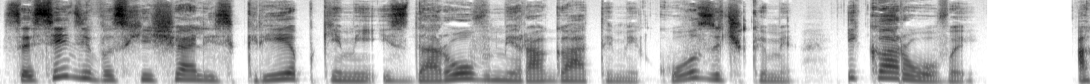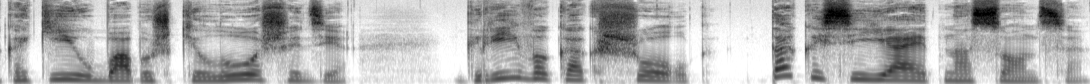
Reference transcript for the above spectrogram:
Соседи восхищались крепкими и здоровыми рогатыми козочками и коровой. А какие у бабушки лошади! Грива как шелк, так и сияет на солнце.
